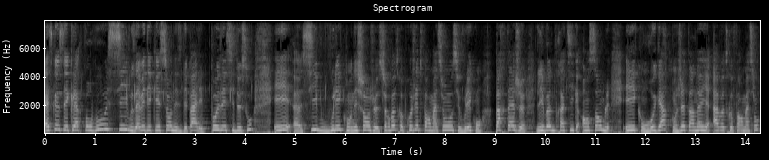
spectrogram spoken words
Est-ce que c'est clair pour vous? Si vous avez des questions, n'hésitez pas à les poser ci-dessous. Et euh, si vous voulez qu'on échange sur votre projet de formation, si vous voulez qu'on partage les bonnes pratiques ensemble et qu'on regarde, qu'on jette un œil à votre formation,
